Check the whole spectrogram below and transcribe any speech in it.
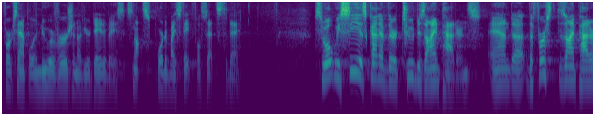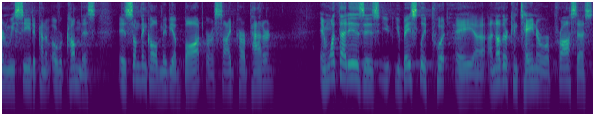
for example, a newer version of your database. It's not supported by stateful sets today. So, what we see is kind of there are two design patterns. And uh, the first design pattern we see to kind of overcome this is something called maybe a bot or a sidecar pattern. And what that is, is you, you basically put a, uh, another container or process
